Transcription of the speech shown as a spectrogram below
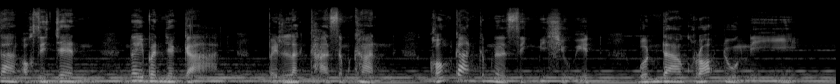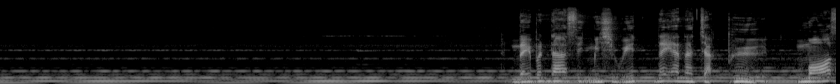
สร้างออกซิเจนในบรรยากาศ เป็นหลักฐานสำคัญของการกำเนิดสิ่งมีชีวิต บนดาวเคราะห์ดวงนี้ในบรรดาสิ่งมีชีวิตในอาณาจักรพืช มอส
